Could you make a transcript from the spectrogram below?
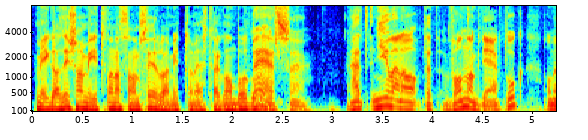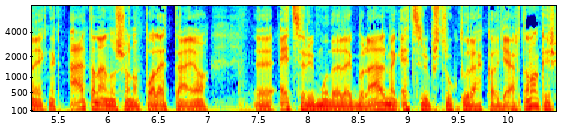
Még az is, ami itt van a szomszédban, mit tudom, ezt elgomból persze, hát nyilván a, tehát vannak gyártók, amelyeknek általánosan a palettája egyszerűbb modellekből áll, meg egyszerűbb struktúrákkal gyártanak, és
